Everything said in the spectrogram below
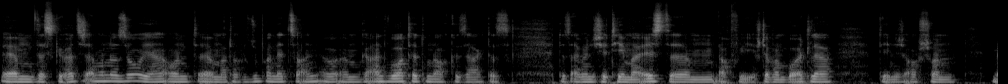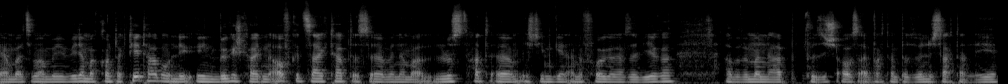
ja. Ähm, das gehört sich einfach nur so, ja. Und ähm, hat auch super nett so an, ähm, geantwortet und auch gesagt, dass das einfach nicht ihr Thema ist. auch wie Stefan Beutler, den ich auch schon mehrmals immer wieder mal kontaktiert habe und ihm Möglichkeiten aufgezeigt habe, dass er, wenn er mal Lust hat, äh, ich ihm gerne eine Folge reserviere. Aber wenn man halt für sich aus einfach dann persönlich sagt, dann nee,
